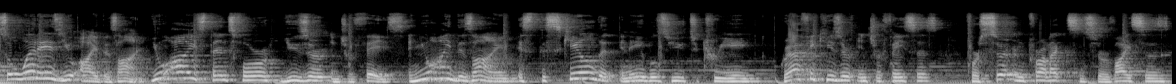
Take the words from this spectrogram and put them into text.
So what is UI design? UI stands for user interface and UI design is the skill that enables you to create graphic user interfaces for certain products and services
